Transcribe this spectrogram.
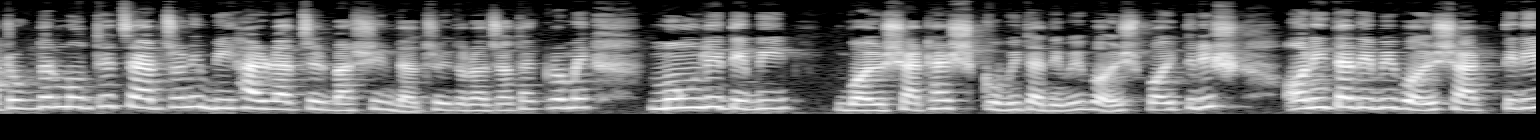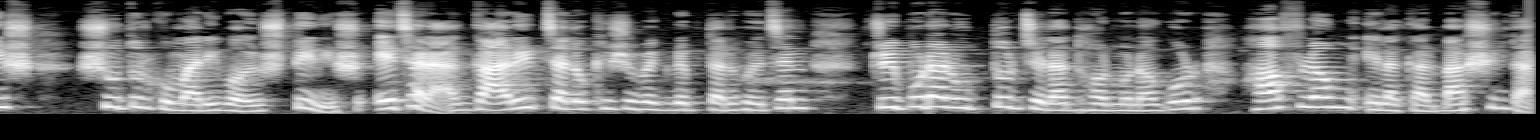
আটকদের মধ্যে চারজনই বিহার রাজ্যের বাসিন্দা, ধৃতরা যথাক্রমে মঙ্গলি দেবী, বয়স আঠাশ, কবিতা দেবী, বয়স পঁয়ত্রিশ, অনিতা দেবী, বয়স আটত্রিশ, সুতুর কুমারী, বয়স তিরিশ। এছাড়া গাড়ির চালক হিসেবে গ্রেপ্তার হয়েছেন ত্রিপুরার উত্তর জেলার ধর্মনগর হাফলং এলাকার বাসিন্দা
